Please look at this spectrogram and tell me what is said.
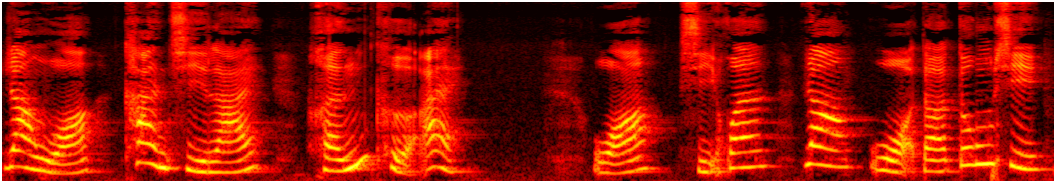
让我看起来很可爱。我喜欢让我的东西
